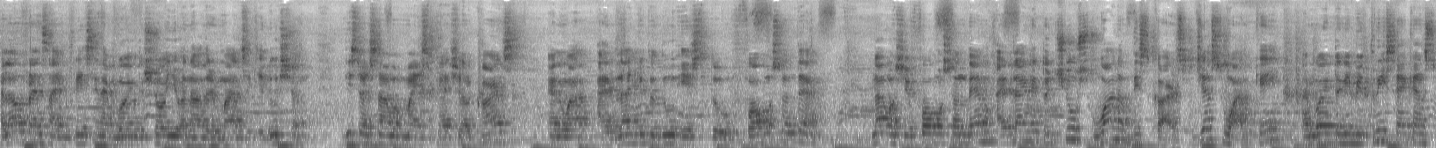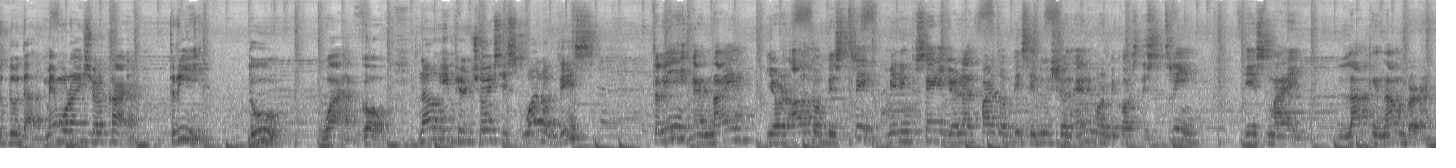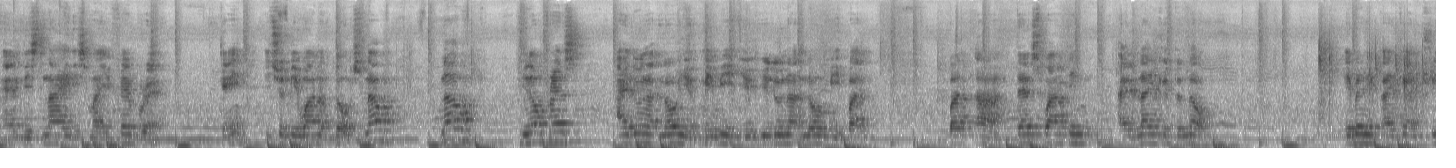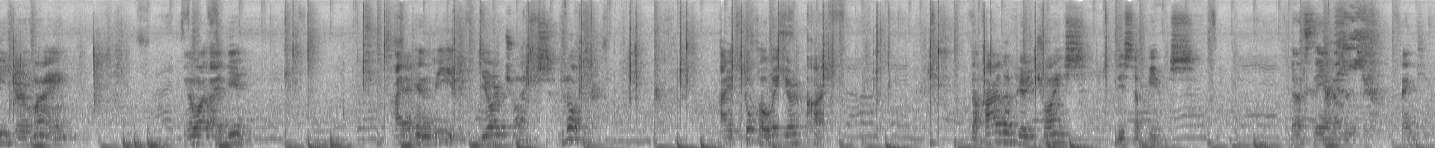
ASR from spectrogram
Hello friends, I'm Chris and I'm going to show you another magic illusion. These are some of my special cards and what I'd like you to do is to focus on them. Now as you focus on them, I'd like you to choose one of these cards. Just one, okay? I'm going to give you 3 seconds to do that. Memorize your card. Three, two, one, go. Now if your choice is one of these, 3 and 9, you're out of this trick. Meaning to say, you're not part of this illusion anymore because this 3 is my lucky number and this 9 is my favorite. Okay? It should be one of those. Now, now, you know friends, I do not know you. Maybe you, you do not know me, but but uh, there's one thing I'd like you to know. Even if I can't read your mind, you know what I did? I can read your choice. Look, I took away your card. The card of your choice disappears. That's the end of the trick. Thank you.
